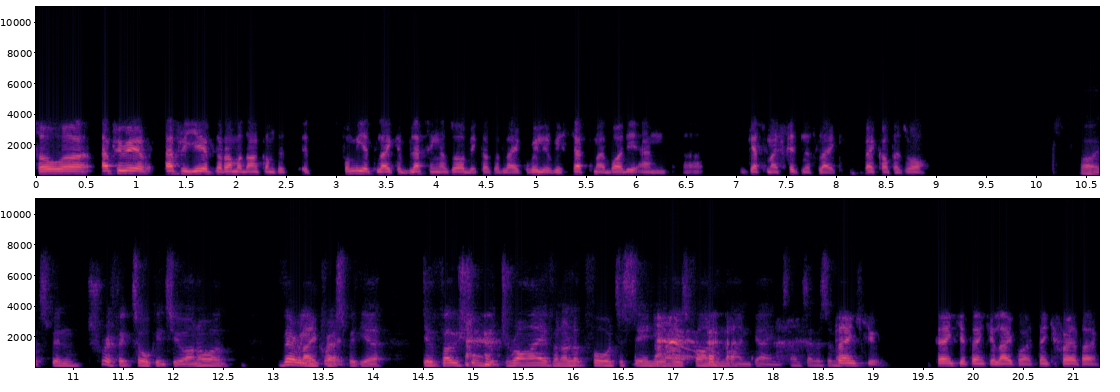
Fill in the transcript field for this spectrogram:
So uh, every year, every year if the Ramadan comes, it's, it's for me it's like a blessing as well because it like really resets my body and uh, gets my fitness like back up as well. Oh, it's been terrific talking to you, Arno. I'm very Likewise. impressed with your devotion, your drive, and I look forward to seeing you in these final nine games. Thanks ever so much. Thank you. Thank you. Thank you. Likewise. Thank you for your time.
